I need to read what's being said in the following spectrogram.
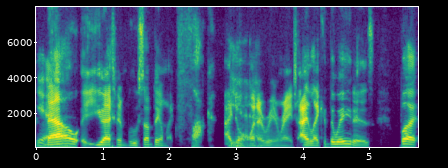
Yeah. Now uh, you ask me to move something, I'm like, fuck, I don't want to rearrange. I like it the way it is, but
